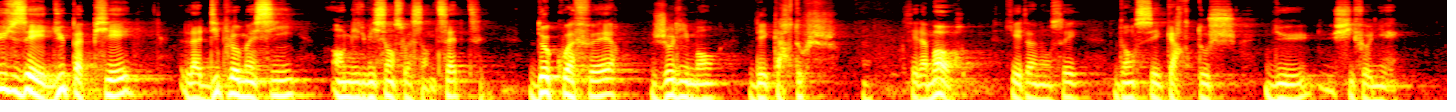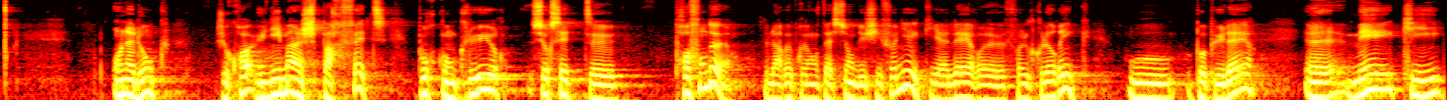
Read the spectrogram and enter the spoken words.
usé du papier la diplomatie en 1867, de quoi faire joliment des cartouches. C'est la mort qui est annoncée dans ces cartouches du chiffonnier. On a donc, je crois, une image parfaite pour conclure sur cette euh, profondeur de la représentation du chiffonnier qui a l'air euh, folklorique, ou populaire, euh, mais qui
